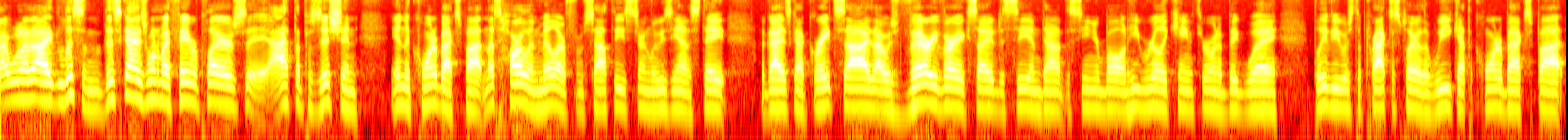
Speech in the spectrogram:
I want. I listen. This guy is one of my favorite players eh, at the position in the cornerback spot, and that's Harlan Miller from Southeastern Louisiana State. A guy that's got great size. I was very, very excited to see him down at the Senior Bowl, and he really came through in a big way. I believe he was the practice player of the week at the cornerback spot.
